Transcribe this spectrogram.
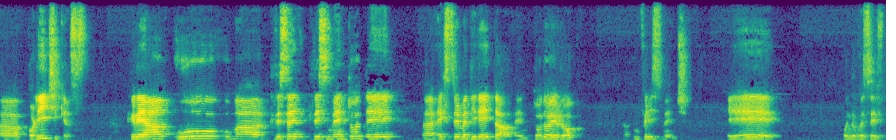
uh, políticas criar um crescimento de uh, extrema direita em toda a Europa, infelizmente. E quando você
